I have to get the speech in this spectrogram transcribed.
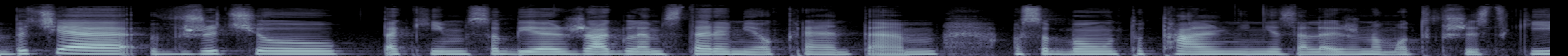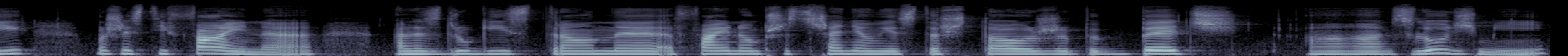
bycie w życiu takim sobie żaglem, sterem i okrętem, osobą totalnie niezależną od wszystkich, może jest i fajne, ale z drugiej strony fajną przestrzenią jest też to, żeby być z ludźmi,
